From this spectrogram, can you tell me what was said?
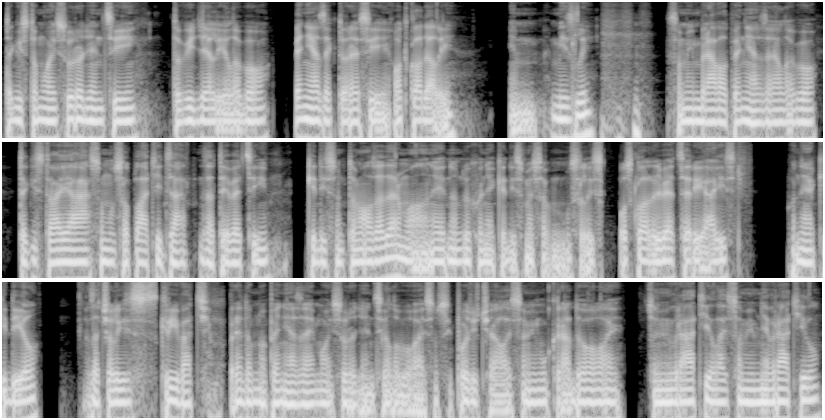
takisto moji súrodenci to videli, lebo peniaze, ktoré si odkladali, im mizli. som im brával peniaze, lebo takisto aj ja som musel platiť za, za tie veci, kedy som to mal zadarmo, ale jednoducho niekedy sme sa museli poskladať viacerí a ísť po nejaký deal začali skrývať predo mnou peniaze aj moji súrodenci, lebo aj som si požičal, aj som im ukradol, aj som im vrátil, aj som im nevrátil.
